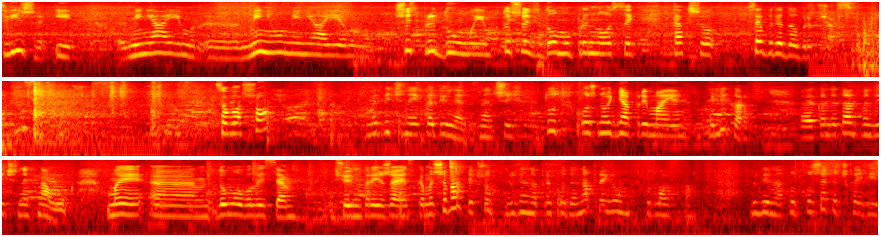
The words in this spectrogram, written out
свіже і е, міняємо, е, меню міняємо, щось придумуємо, хтось щось з дому приносить. Так що все буде добре. Це ваша? Медичний кабінет. Значить, тут кожного дня приймає лікар, е, кандидат медичних наук. Ми е, домовилися, що він приїжджає з Камишева. Якщо людина приходить на прийом, будь ласка. Людина, тут кушеточка є.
